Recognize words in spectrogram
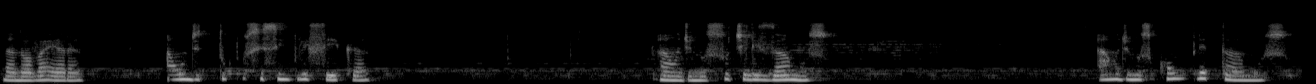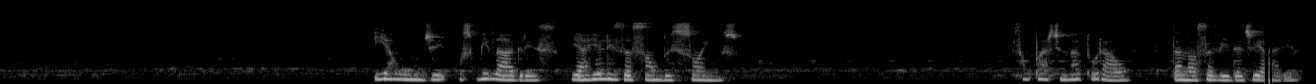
na nova era, onde tudo se simplifica, aonde nos sutilizamos, aonde nos completamos e aonde os milagres e a realização dos sonhos são parte natural da nossa vida diária.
